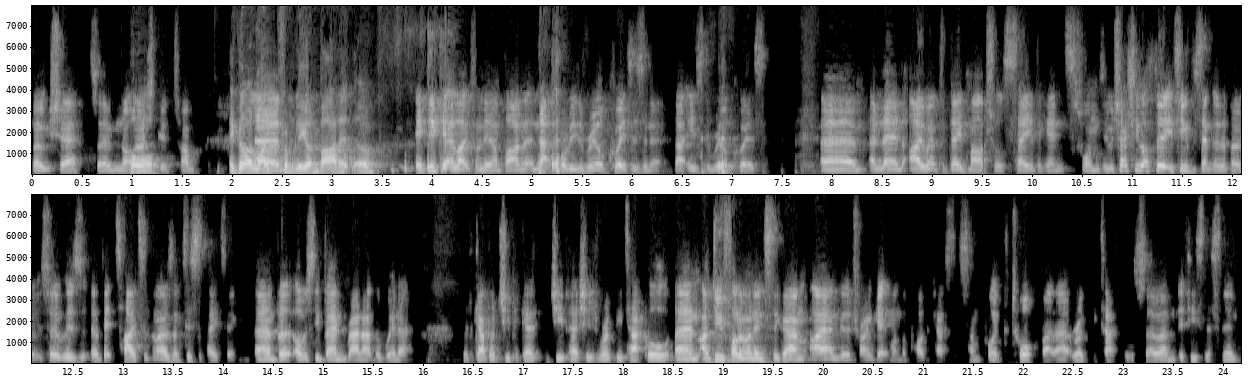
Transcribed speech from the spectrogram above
vote share, so not Poor. as good, Tom. It got a like Um, from Leon Barnett though. It did get a like from Leon Barnett, and that's probably the real quiz, isn't it? That is the real quiz. Um, and then I went for Dave Marshall's save against Swansea, which actually got 32% of the vote. So it was a bit tighter than I was anticipating. Um, but obviously, Ben ran out the winner with Gabriel Gyepes's rugby tackle. Um, I do follow him on Instagram. I am going to try and get him on the podcast at some point to talk about that rugby tackle. So um, if he's listening,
